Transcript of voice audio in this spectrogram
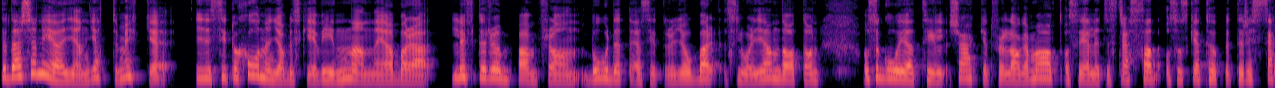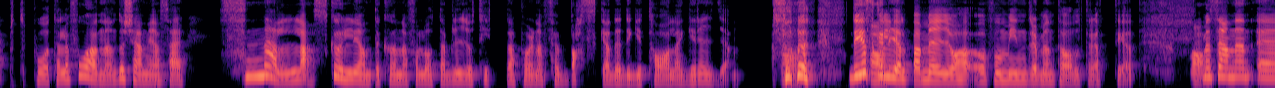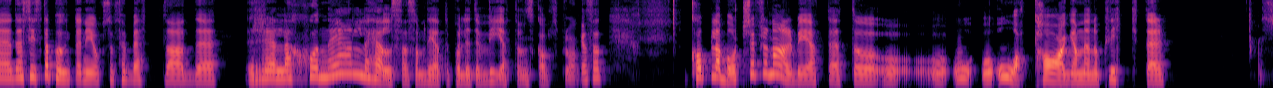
Det där känner jag igen jättemycket i situationen jag beskrev innan när jag bara lyfter rumpan från bordet där jag sitter och jobbar, slår igen datorn och så går jag till köket för att laga mat och så är jag lite stressad och så ska jag ta upp ett recept på telefonen. Då känner jag så här, snälla, skulle jag inte kunna få låta bli att titta på den här förbaskade digitala grejen? Så ja. det skulle ja. hjälpa mig att, att, få mindre mental trötthet. Ja. Men sen den, eh, den sista punkten är också förbättrad eh, relationell hälsa som det heter på lite vetenskapsspråk. Alltså att koppla bort sig från arbetet och, och, och, och åtaganden och plikter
